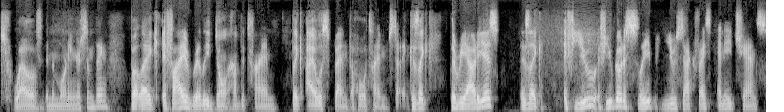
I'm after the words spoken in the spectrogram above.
12 in the morning or something. But like if I really don't have the time, like I will spend the whole time studying. Cause like the reality is, is like if you if you go to sleep, you sacrifice any chance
